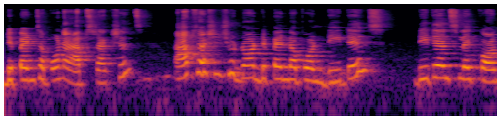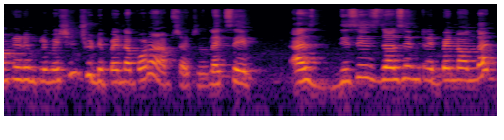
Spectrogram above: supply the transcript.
depends upon abstractions. Abstraction should not depend upon details. Details like concrete implementation should depend upon abstractions. Like say, as this is doesn't depend on that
